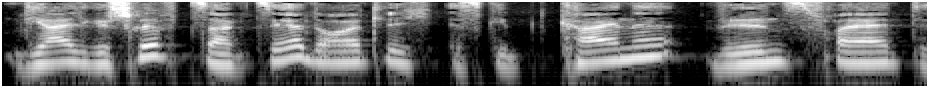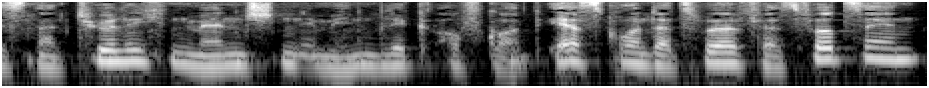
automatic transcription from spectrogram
die Heilige Schrift sagt sehr deutlich, es gibt keine Willensfreiheit des natürlichen Menschen im Hinblick auf Gott. 1. Korinther 12, Vers 14.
